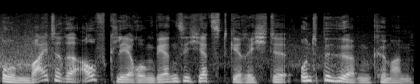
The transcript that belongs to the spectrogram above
Um weitere Aufklärung werden sich jetzt Gerichte und Behörden kümmern.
